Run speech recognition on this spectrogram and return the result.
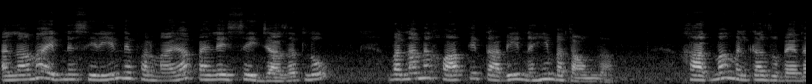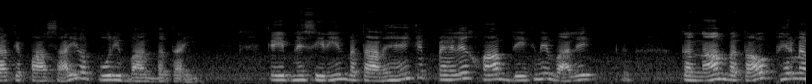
علامہ ابن سیرین نے فرمایا، پہلے اس سے اجازت لو، ورنہ میں خواب کی تعبیر نہیں بتاؤں گا۔ خادمہ ملکہ زبیدہ کے پاس آئی اور پوری بات بتائی۔ کہ ابن سیرین بتا رہے ہیں کہ پہلے خواب دیکھنے والے کا نام بتاؤ، پھر میں،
